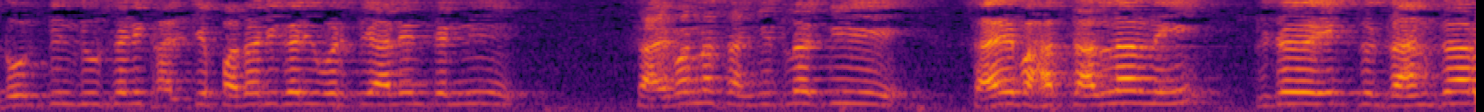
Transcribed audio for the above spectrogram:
दोन तीन दिवसांनी खालचे पदाधिकारी वरती आले आणि त्यांनी साहेबांना सांगितलं की साहेब हा चालणार नाही. तिथे एक जाणकार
